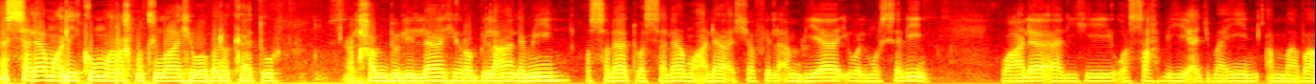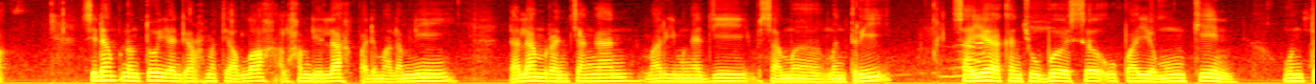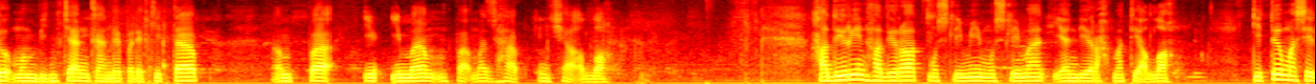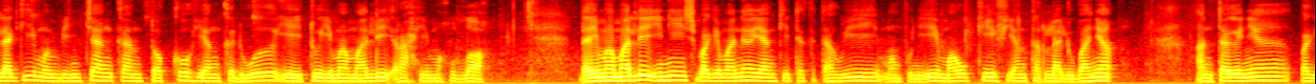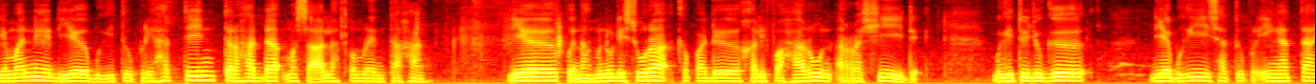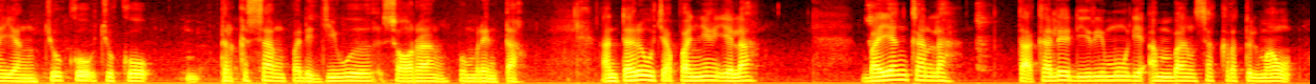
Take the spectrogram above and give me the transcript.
Assalamualaikum warahmatullahi wabarakatuh. Alhamdulillahi rabbil alamin. Wassalatu wassalamu ala asyrafil anbiya'i wal mursalin wa ala alihi wa sahbihi ajmain. Amma ba' Sidang penonton yang dirahmati Allah Alhamdulillah pada malam ni dalam rancangan Mari Mengaji bersama Menteri saya akan cuba seupaya mungkin untuk membincangkan daripada kitab empat imam empat mazhab insya-Allah. Hadirin hadirat muslimi muslimat yang dirahmati Allah. Kita masih lagi membincangkan tokoh yang kedua iaitu Imam Malik rahimahullah. Dan Imam Malik ini sebagaimana yang kita ketahui mempunyai mauqif yang terlalu banyak Antaranya bagaimana dia begitu prihatin terhadap masalah pemerintahan. Dia pernah menulis surat kepada Khalifah Harun Ar-Rashid. Begitu juga dia beri satu peringatan yang cukup-cukup terkesan pada jiwa seorang pemerintah. Antara ucapannya ialah bayangkanlah tak kala dirimu diambang sakratul maut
